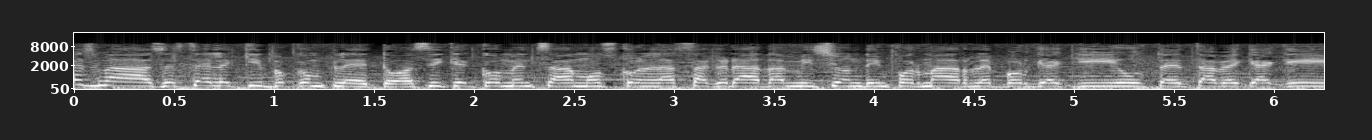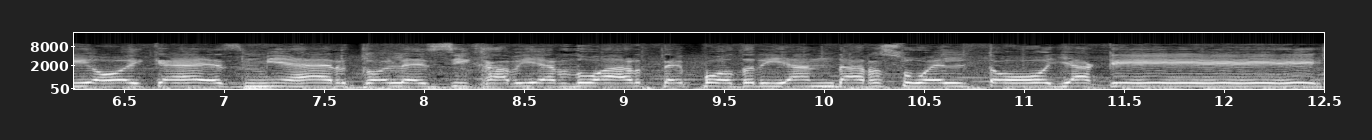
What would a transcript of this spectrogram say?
Vez más está el equipo completo, así que comenzamos con la sagrada misión de informarle, porque aquí usted sabe que aquí hoy que es miércoles y Javier Duarte podría andar suelto hoy aquí.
